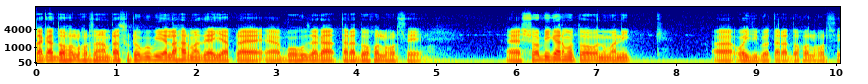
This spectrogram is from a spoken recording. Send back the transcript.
জায়গা দখল করছেন আমরা ছোটবুবি এলাকার মাঝে আইয়া প্রায় বহু জায়গা তারা দখল করছে ছ বিঘার মতো আনুমানিক আহ, ওই জীব তারা দখল করছে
